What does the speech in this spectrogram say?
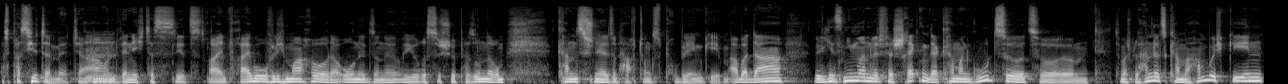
was passiert damit, ja. Mhm. Und wenn ich das jetzt rein freiberuflich mache oder ohne so eine juristische Person darum, kann es schnell so ein Haftungsproblem geben. Aber da will ich jetzt niemanden mit verschrecken, da kann man gut zur, zur ähm, zum Beispiel Handelskammer Hamburg gehen,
